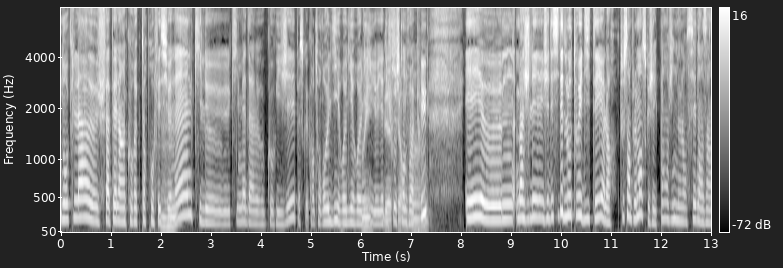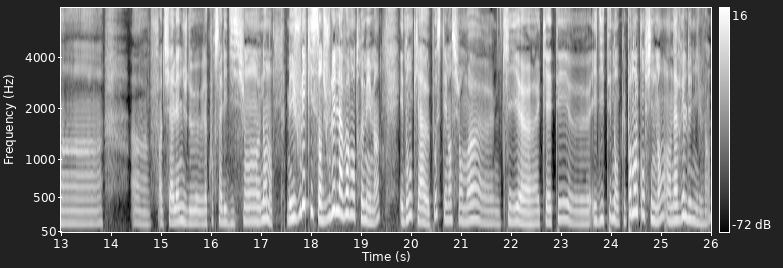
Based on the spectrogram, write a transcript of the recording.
Donc là, euh, je fais appel à un correcteur Mhm. professionnel qui, le... qui m'aide à le corriger, parce que quand on relit, relit, relit, Oui, il y a des choses qu'on ne voit plus. Et euh, bah, je l'ai- j'ai décidé de l'auto-éditer. Alors, tout simplement parce que j'avais pas envie de me lancer dans un, un, un challenge de la course à l'édition. Non, non. Mais je voulais qu'il sorte, je voulais l'avoir entre mes mains. Et donc, il y a euh, Pose tes mains sur moi euh, qui, euh, qui a été euh, édité donc, pendant le confinement, en avril 2020.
